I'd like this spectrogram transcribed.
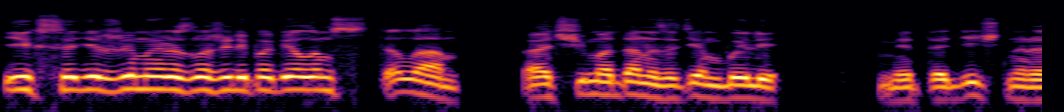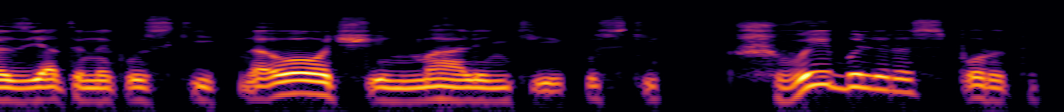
Их содержимое разложили по белым столам, а чемоданы затем были методично разъяты на куски, на очень маленькие куски. Швы были распороты,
